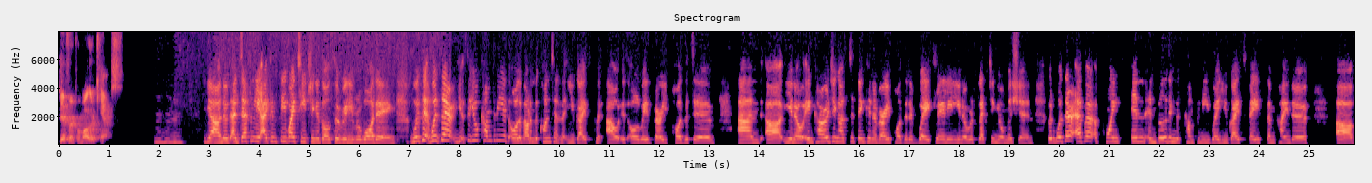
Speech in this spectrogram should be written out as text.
different from other camps. Mm-hmm. Yeah, no, I definitely I can see why teaching is also really rewarding. Was it was there so your company is all about and the content that you guys put out is always very positive and uh, you know encouraging us to think in a very positive way clearly you know reflecting your mission. But was there ever a point in in building this company where you guys faced some kind of uh,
